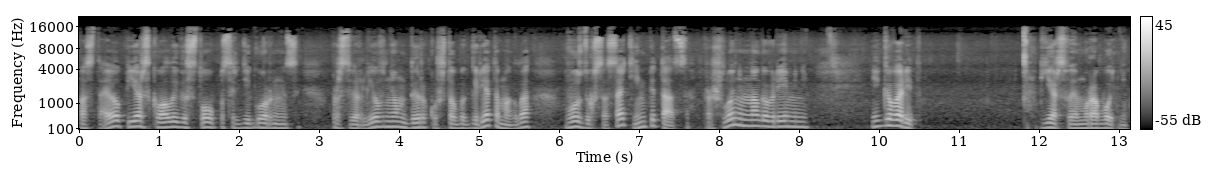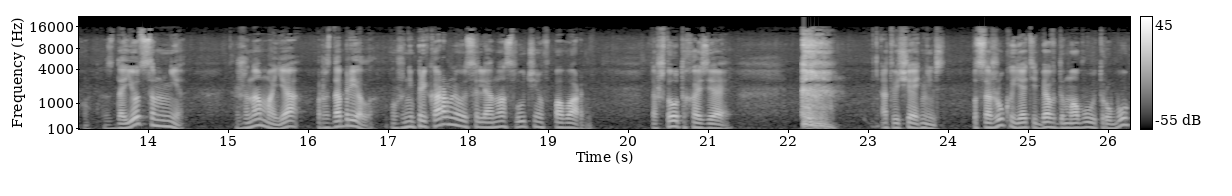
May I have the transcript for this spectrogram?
Поставил Пьер сквалыга стол посреди горницы, просверлил в нем дырку, чтобы Грета могла воздух сосать и им питаться. Прошло немного времени, и говорит Пьер своему работнику, «Сдается мне, жена моя раздобрела, уже не прикармливается ли она случаем в поварне?» «Да что ты, хозяин, отвечает Нильс. Посажу-ка я тебя в дымовую трубу,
